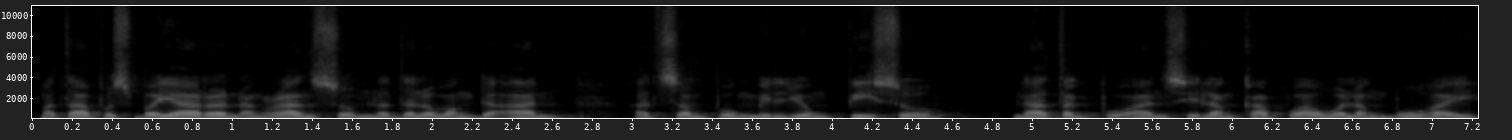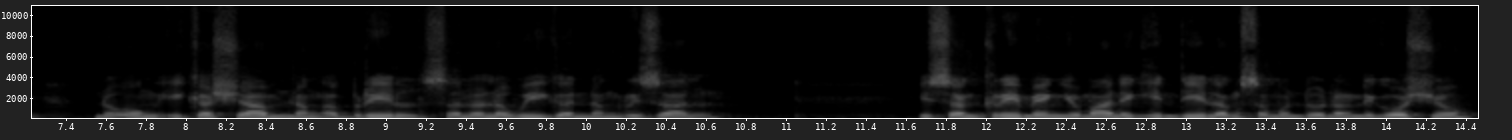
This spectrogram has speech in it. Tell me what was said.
matapos bayaran ang ransom na dalawang daan at sampung milyong piso natagpuan silang kapwa walang buhay noong ikasyam ng Abril sa lalawigan ng Rizal. Isang krimeng yumanig hindi lang sa mundo ng negosyo,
